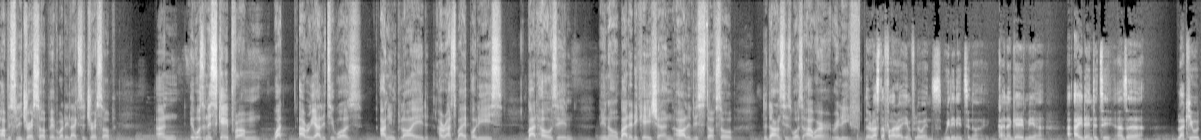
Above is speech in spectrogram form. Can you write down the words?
obviously dress up. Everybody likes to dress up. And it was an escape from what our reality was unemployed, harassed by police, bad housing, you know, bad education, all of this stuff. So the dances was our relief. The Rastafari influence within it, you know, kind of gave me a, a, identity as a black youth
